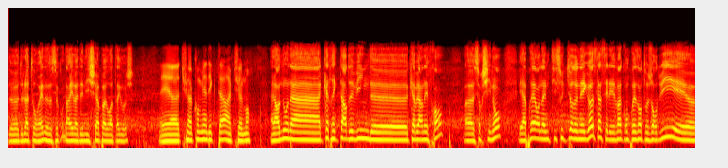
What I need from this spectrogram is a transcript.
de, de la Touraine, ceux qu'on arrive à dénicher un peu à droite à gauche. Et euh, tu as combien d'hectares actuellement? Alors nous on a 4 hectares de vignes de Cabernet Franc euh, sur Chinon. Et après on a une petite structure de négoce, là c'est les vins qu'on présente aujourd'hui. Et euh,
